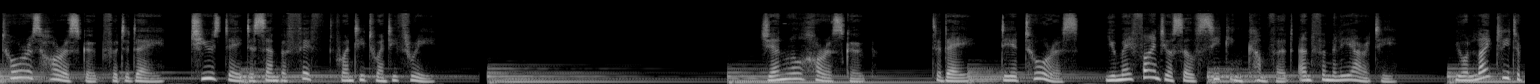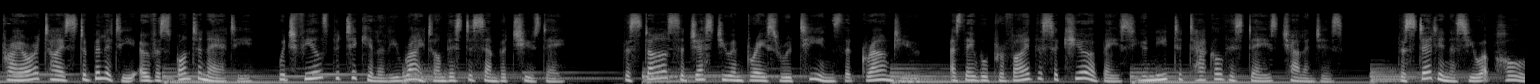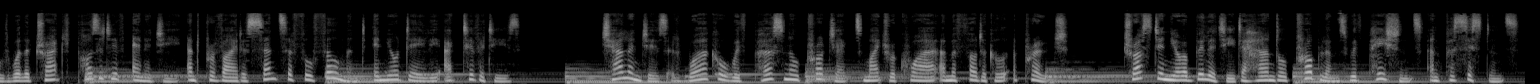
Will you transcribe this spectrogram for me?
Taurus horoscope for today, Tuesday, December 5th, 2023. General horoscope. Today, dear Taurus, you may find yourself seeking comfort and familiarity. You're likely to prioritize stability over spontaneity, which feels particularly right on this December Tuesday. The stars suggest you embrace routines that ground you, as they will provide the secure base you need to tackle this day's challenges. The steadiness you uphold will attract positive energy and provide a sense of fulfillment in your daily activities. Challenges at work or with personal projects might require a methodical approach. Trust in your ability to handle problems with patience and persistence.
